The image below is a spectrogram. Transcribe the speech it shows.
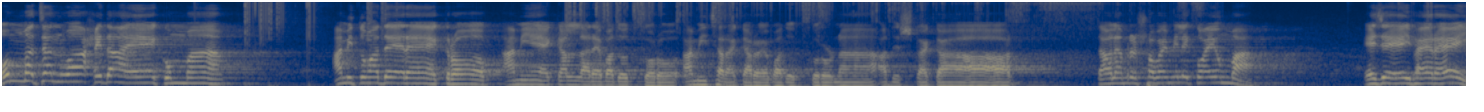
উম্মাতান ওয়াহিদা এক উম্মা আমি তোমাদের এক রব আমি এক আল্লাহর ইবাদত করো আমি ছাড়া কারো ইবাদত করো না আদেশটা কার তাহলে আমরা সবাই মিলে কয় উম্মা এই যে এই ভাইয়েরা এই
